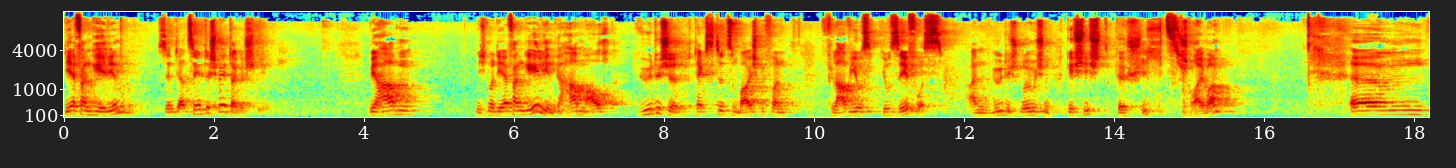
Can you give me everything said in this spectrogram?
Die Evangelien sind Jahrzehnte später geschrieben. Wir haben nicht nur die Evangelien, wir haben auch jüdische Texte, zum Beispiel von Flavius Josephus, einem jüdisch-römischen Geschicht Geschichtsschreiber. Ähm,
